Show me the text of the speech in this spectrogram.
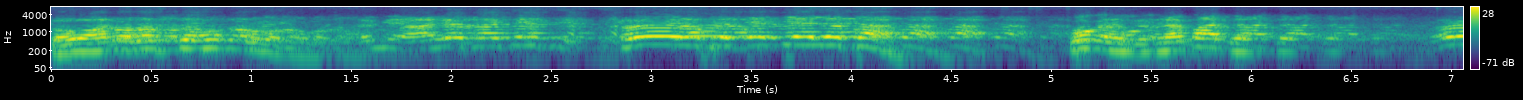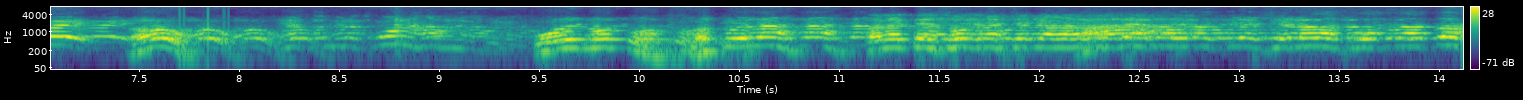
તો આનો રસ્તો શું કરવાનો? એ આપણે ક્યાંથી આવ્યા હતા છોકરા ઘરના પાછળ કોઈ નહોતું. હતું એલા? તમે તે છોકરા હા, ચડાવવા એલા ઓલા છોકરા હતા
